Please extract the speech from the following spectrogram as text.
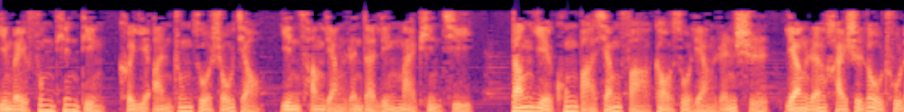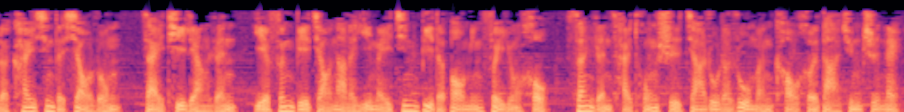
因为封天鼎可以暗中做手脚，隐藏两人的灵脉品级。当夜空把想法告诉两人时，两人还是露出了开心的笑容。在替两人也分别缴纳了一枚金币的报名费用后，三人才同时加入了入门考核大军之内。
